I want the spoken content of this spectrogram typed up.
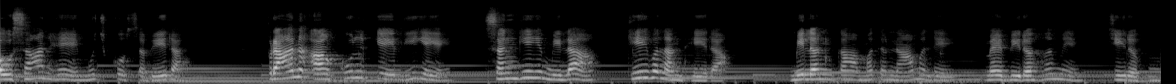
अवसान है मुझको सवेरा। प्राण आकुल के लिए संगी मिला केवल अंधेरा। मिलन का मत नाम ले, मैं विरह में चिर हूँ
